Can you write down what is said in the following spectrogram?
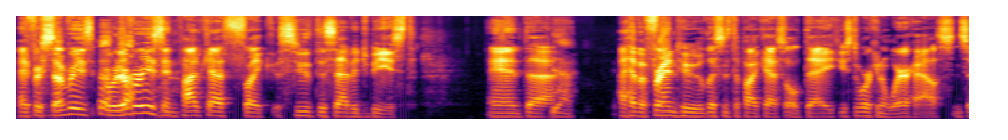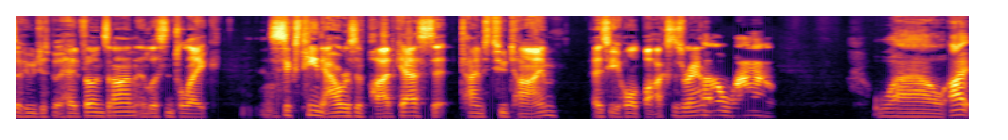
And for some reason, for whatever reason, podcasts like soothe the savage beast. And uh, Yeah. I have a friend who listens to podcasts all day. He used to work in a warehouse, and so he would just put headphones on and listen to like 16 hours of podcasts at times two time as he hauled boxes around. Oh wow. Wow. I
